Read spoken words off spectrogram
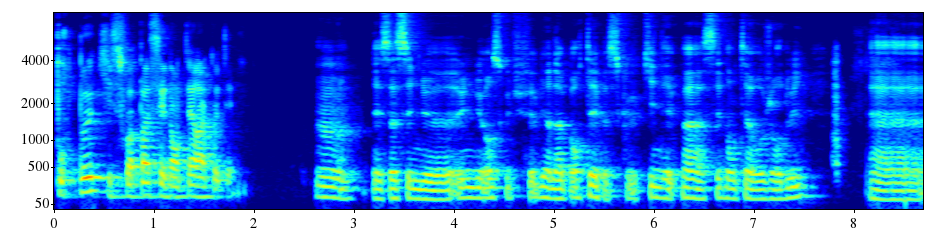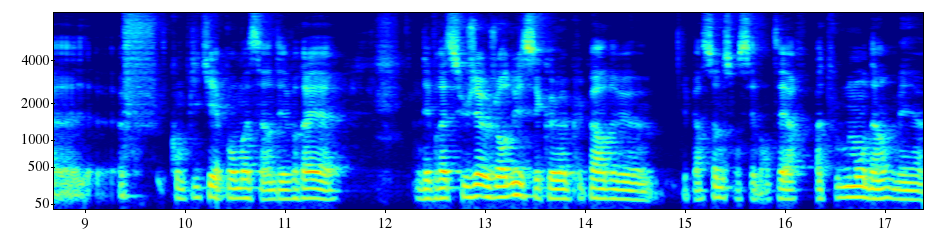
pour peu qu'ils ne soient pas sédentaires à côté. Hmm. Et ça, c'est une, nuance que tu fais bien apporter parce que qui n'est pas sédentaire aujourd'hui euh, Compliqué. Pour moi, c'est un des vrais, des vrais sujets aujourd'hui. C'est que la plupart des personnes sont sédentaires. Pas tout le monde, hein, mais euh,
